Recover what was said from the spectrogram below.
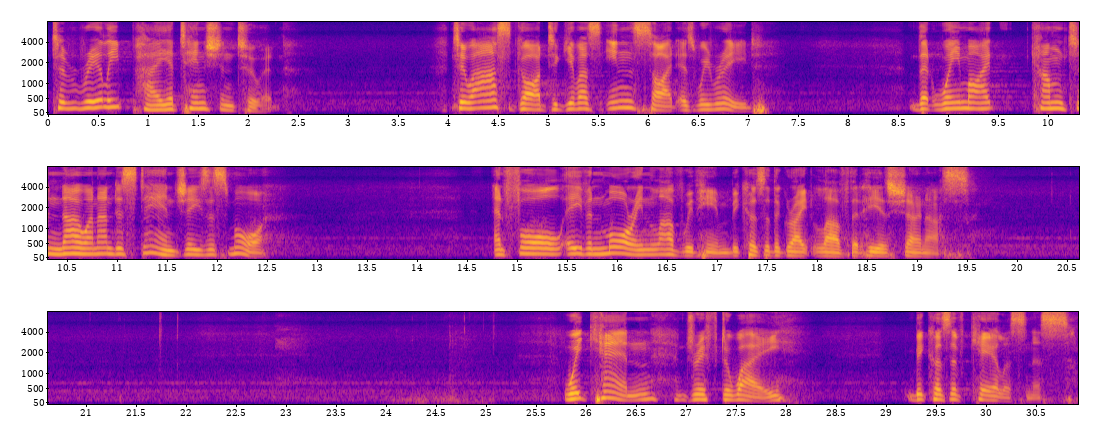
to really pay attention to it, to ask God to give us insight as we read, that we might come to know and understand Jesus more and fall even more in love with Him because of the great love that He has shown us. We can drift away because of carelessness.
